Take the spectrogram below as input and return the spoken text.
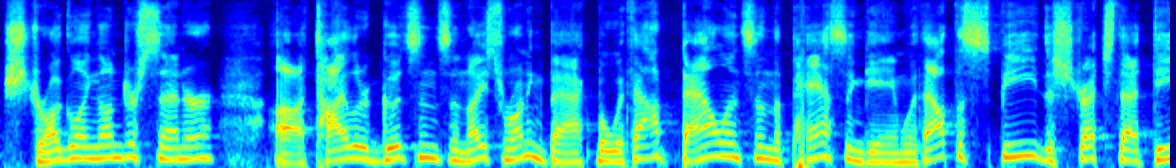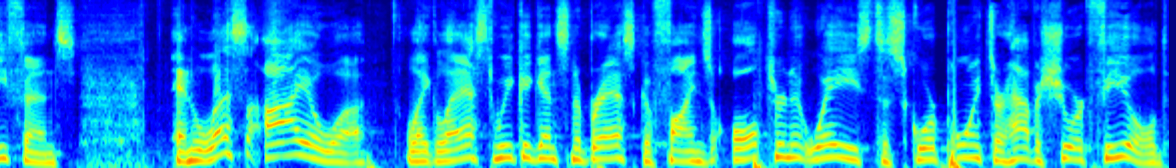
struggling under center. Uh, Tyler Goodson's a nice running back, but without balance in the passing game, without the speed to stretch that defense. Unless Iowa, like last week against Nebraska, finds alternate ways to score points or have a short field,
